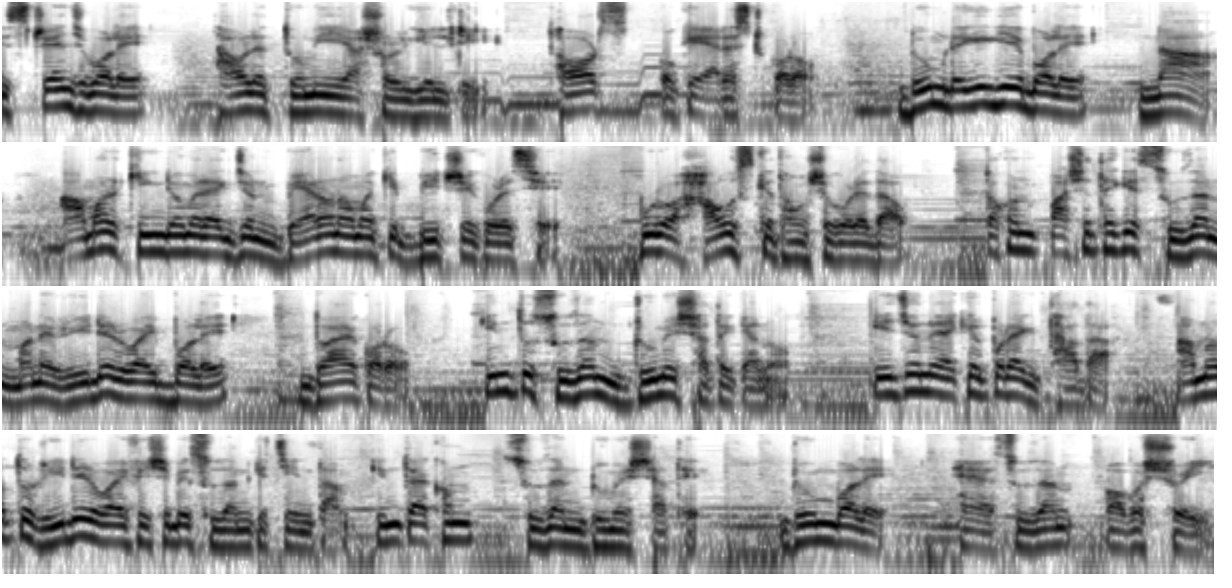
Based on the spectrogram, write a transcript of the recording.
স্ট্রেঞ্জ বলে, তাহলে তুমি আসল গিলটি থর্স ওকে অ্যারেস্ট করো। ডুম রেগে গিয়ে বলে, না, আমার কিংডমের একজন ব্যারন আমাকে বিট্রে করেছে। পুরো হাউসকে ধ্বংস করে দাও। তখন পাশে থেকে সুজান মানে রিডের ওয়াইফ বলে, দয়া করো কিন্তু সুজান ডুমের সাথে কেন? এই জন্য একের পর এক ধাঁধা। আমরা তো রিডের ওয়াইফ হিসেবে সুজানকে চিনতাম, কিন্তু এখন সুজান ডুমের সাথে। ডুম বলে হ্যাঁ সুজান, অবশ্যই।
